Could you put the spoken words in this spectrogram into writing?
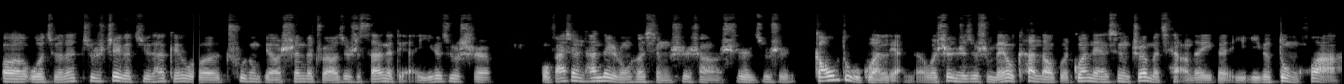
呃，我觉得就是这个剧它给我触动比较深的主要就是三个点，一个就是。我发现它内容和形式上是就是高度关联的，我甚至就是没有看到过关联性这么强的一个一一个动画哈。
